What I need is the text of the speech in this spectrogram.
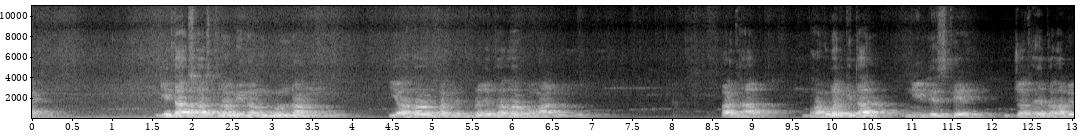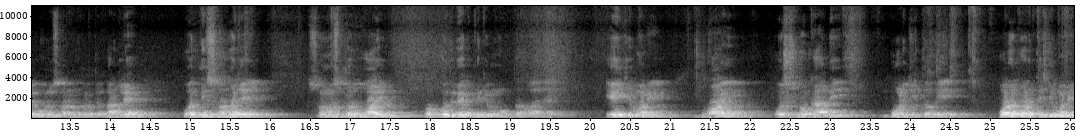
এক গীতা শাস্ত্র নিদম পুণ্যম ইহ প্রমাণ। অর্থাৎ ভগবদ গীতার নির্দেশকে যথাযথভাবে অনুসরণ করতে পারলে অতি সহজে সমস্ত ভয় ও উদ্বেগ থেকে মুক্ত হওয়া যায়। এই জীবনে ভয় ও শোকাদি বর্জিত হয়ে পরবর্তী জীবনে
